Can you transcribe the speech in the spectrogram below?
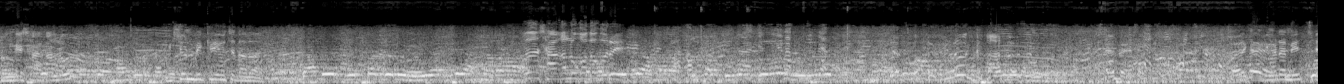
সঙ্গে শাকালু ভীষণ বিক্রি হচ্ছে দাদা। দাদা শাকালু কত করে? কাকিমাটা নিচ্ছে।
